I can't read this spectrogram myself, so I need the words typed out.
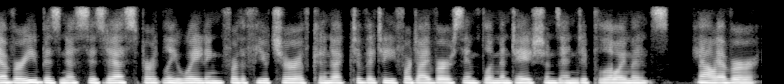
Every business is desperately waiting for the future of connectivity for diverse implementations and deployments. However,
